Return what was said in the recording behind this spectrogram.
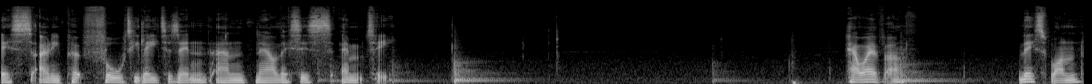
it's only put 40 litres in and now this is empty. However, this one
